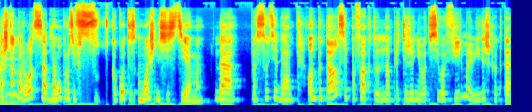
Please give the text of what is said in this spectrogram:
а что бороться одному против какой-то мощной системы? Да, по сути, да. Он пытался, по факту, на протяжении вот всего фильма, видишь, как-то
